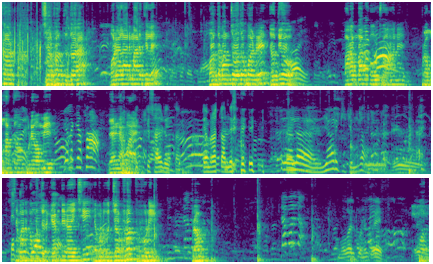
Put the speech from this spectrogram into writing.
ସଟ୍ ସେଫତ ଦ୍ୱାରା ବଢ଼ିଆ ଲାଇନ୍ ମାରିଥିଲେ ବର୍ତ୍ତମାନ ଚଉଦ ପଏଣ୍ଟରେ ଯଦିଓ ବାରମ୍ବାର କହୁଛୁ ଆମେ ପ୍ରଭାତ ପୁଣି ଅମିତ କ୍ୟାମେରା ଚାଲି ସେମାନଙ୍କ ମଧ୍ୟରେ ଗେମ୍ଟି ରହିଛି ଏପଟକୁ ଜଫତ ପୁଣି বল কোন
